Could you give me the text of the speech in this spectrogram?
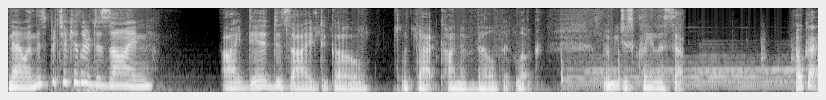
Now in this particular design, I did decide to go with that kind of velvet look. Let me just clean this up. Okay,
